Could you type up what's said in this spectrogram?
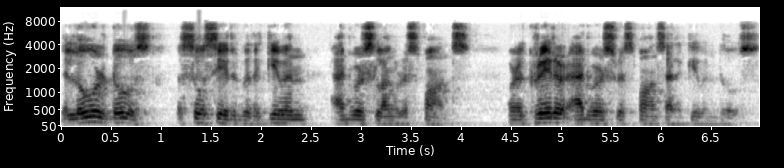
a lower dose associated with a given adverse lung response or a greater adverse response at a given dose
